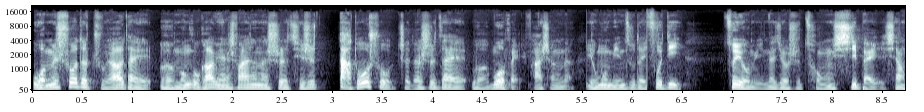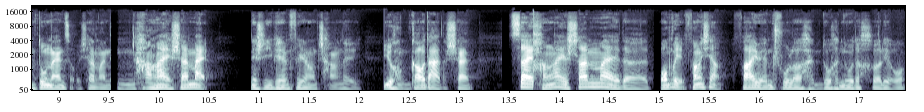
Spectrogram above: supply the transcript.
我们说的主要在呃蒙古高原发生的事，其实大多数指的是在呃漠北发生的游牧民族的腹地。最有名的就是从西北向东南走向的嗯杭爱山脉，那是一片非常长的又很高大的山，在杭爱山脉的往北方向发源出了很多很多的河流，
